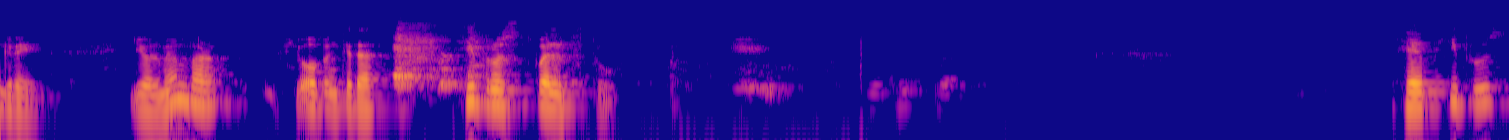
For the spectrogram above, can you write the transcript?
Great. You remember if you open كده Hebrews 12 2. He- Hebrews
